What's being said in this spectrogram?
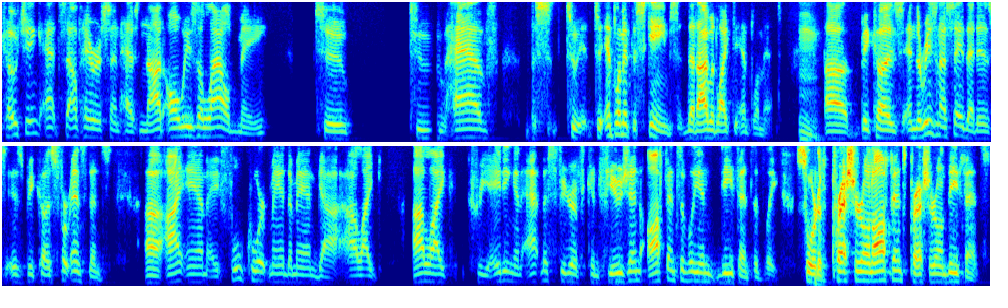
coaching at South Harrison has not always allowed me to to have this, to to implement the schemes that I would like to implement. Hmm. Uh, because and the reason I say that is is because for instance, uh, I am a full court man to man guy. I like I like creating an atmosphere of confusion offensively and defensively, sort of pressure on offense, pressure on defense.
